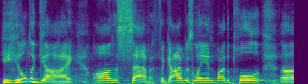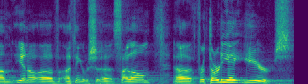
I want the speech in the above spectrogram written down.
He healed a guy on the Sabbath. The guy was laying by the pool, um, you know, of I think it was uh, Siloam, uh, for 38 years.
